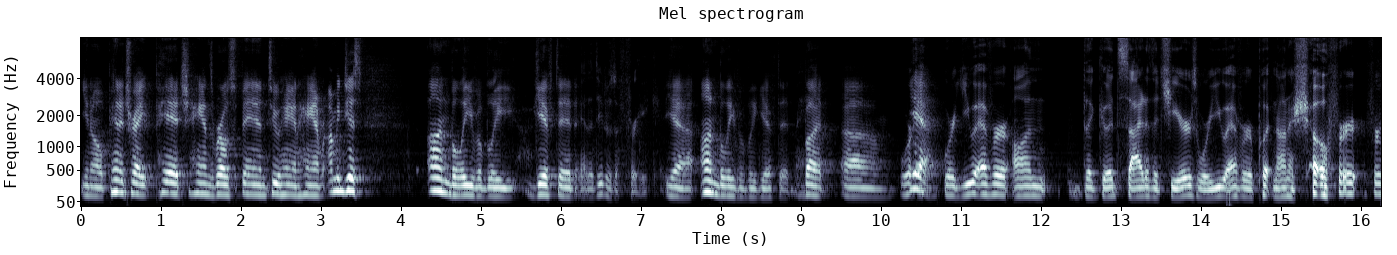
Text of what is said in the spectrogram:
You know, penetrate, pitch, Hansbrough spin, two hand hammer. I mean, just unbelievably gifted. Yeah, the dude was a freak. Yeah, unbelievably gifted. But um, Were, yeah, Were you ever on the good side of the cheers? Were you ever putting on a show for for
